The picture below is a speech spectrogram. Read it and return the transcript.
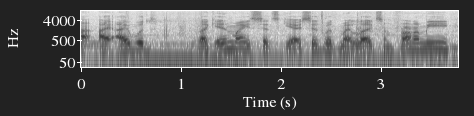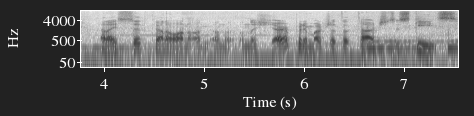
I, I, I would like in my sit ski, I sit with my legs in front of me, and I sit kind of on on on the, on the chair pretty much that's attached to skis.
